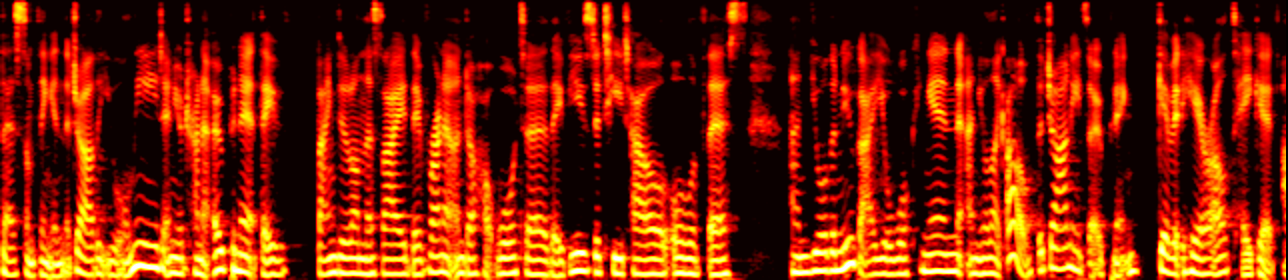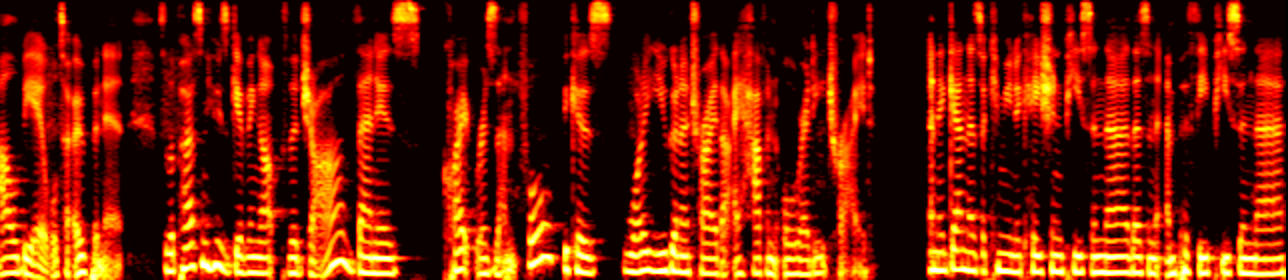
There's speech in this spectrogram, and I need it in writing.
there's something in the jar that you all need, and you're trying to open it. They've banged it on the side, they've run it under hot water, they've used a tea towel, all of this. And you're the new guy, you're walking in and you're like, oh, the jar needs opening. Give it here, I'll take it, I'll be able to open it. So the person who's giving up the jar then is quite resentful because what are you going to try that I haven't already tried? And again, there's a communication piece in there, there's an empathy piece in there.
